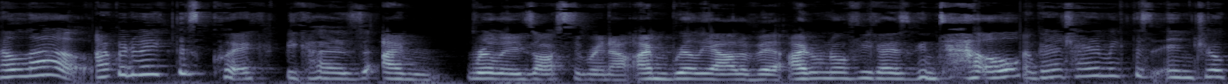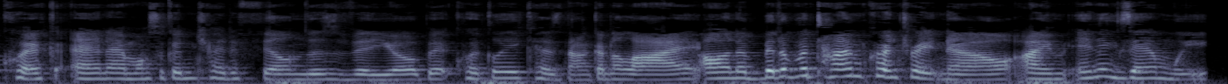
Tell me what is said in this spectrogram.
Hello! I'm gonna make this quick because I'm really exhausted right now. I'm really out of it. I don't know if you guys can tell. I'm gonna try to make this intro quick and I'm also gonna try to film this video a bit quickly because not gonna lie, on a bit of a time crunch right now. I'm in exam week.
